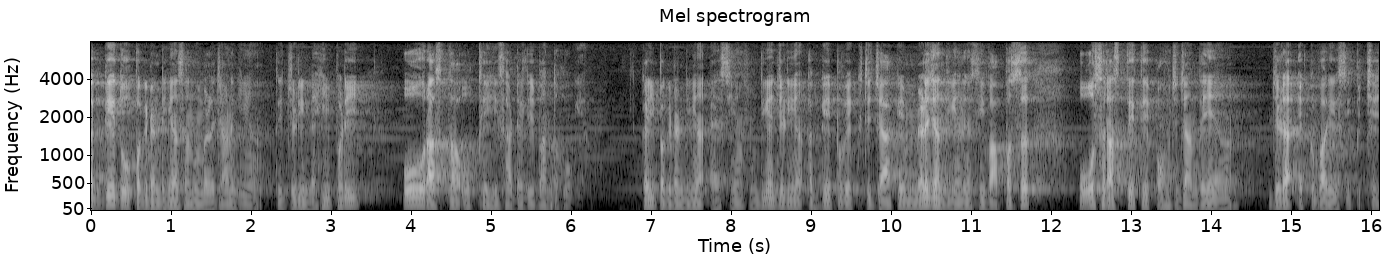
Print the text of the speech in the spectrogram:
ਅੱਗੇ ਦੋ ਪਗਡੰਡੀਆਂ ਸਾਨੂੰ ਮਿਲ ਜਾਣਗੀਆਂ ਤੇ ਜਿਹੜੀ ਨਹੀਂ ਫੜੀ, ਉਹ ਰਸਤਾ ਉੱਥੇ ਹੀ ਸਾਡੇ ਲਈ ਬੰਦ ਹੋ ਗਿਆ। ਕਈ ਪਗਡੰਡੀਆਂ ਐਸੀਆਂ ਹੁੰਦੀਆਂ ਜਿਹੜੀਆਂ ਅੱਗੇ ਭਵਿੱਖ 'ਚ ਜਾ ਕੇ ਮਿਲ ਜਾਂਦੀਆਂ ਨੇ, ਅਸੀਂ ਵਾਪਸ ਉਸ ਰਸਤੇ ਤੇ ਪਹੁੰਚ ਜਾਂਦੇ ਆ ਜਿਹੜਾ ਇੱਕ ਵਾਰੀ ਅਸੀਂ ਪਿੱਛੇ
